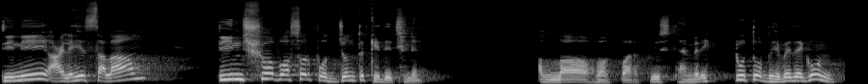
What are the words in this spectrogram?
তিনি আলহি সালাম তিনশো বছর পর্যন্ত কেঁদেছিলেন। আল্লাহ আকবার ইসলামের একটু তো ভেবে দেখুন।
